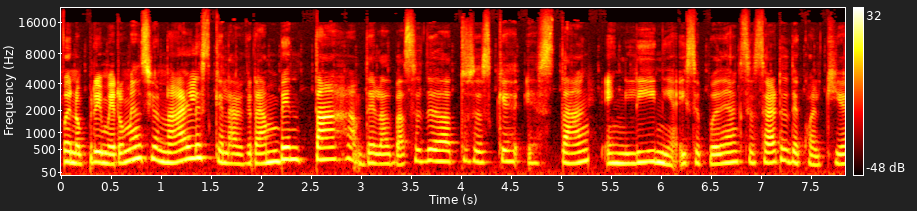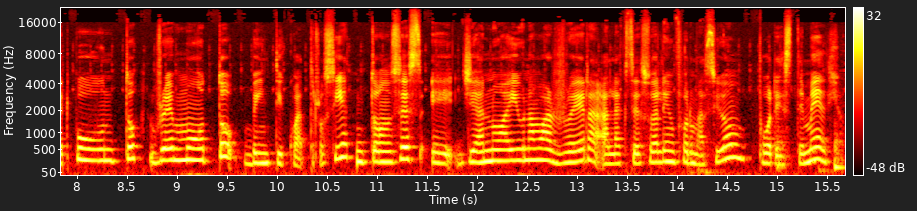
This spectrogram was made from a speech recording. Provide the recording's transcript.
Bueno, primero mencionarles que la gran ventaja de las bases de datos es que están en línea y se pueden accesar desde cualquier punto remoto 24/7. Entonces eh, ya no hay una barrera al acceso a la información por este medio.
